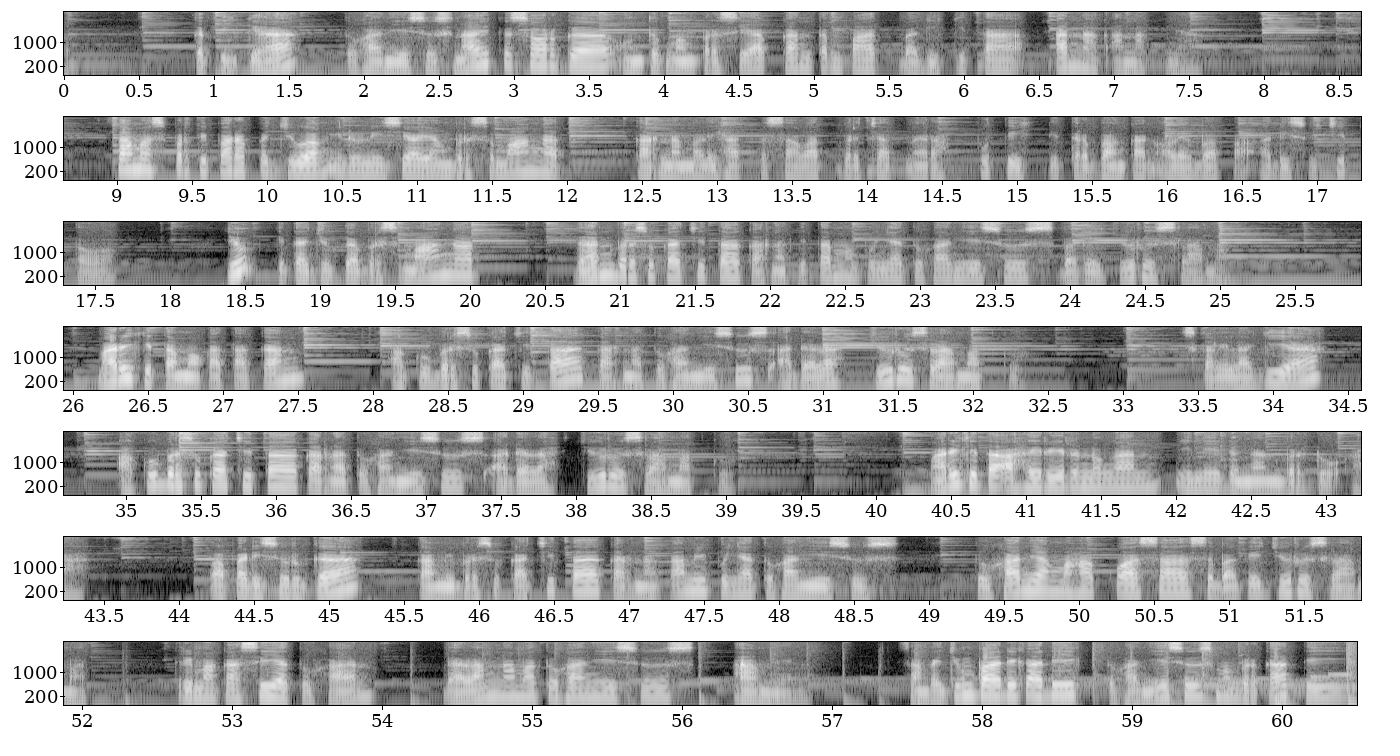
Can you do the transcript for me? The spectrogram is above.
Ketiga, Tuhan Yesus naik ke sorga untuk mempersiapkan tempat bagi kita anak-anaknya. Sama seperti para pejuang Indonesia yang bersemangat karena melihat pesawat bercat merah putih diterbangkan oleh Bapak Adi Sucipto. Yuk kita juga bersemangat dan bersuka cita karena kita mempunyai Tuhan Yesus sebagai juru selamat. Mari kita mau katakan, aku bersuka cita karena Tuhan Yesus adalah juru selamatku. Sekali lagi ya, aku bersuka cita karena Tuhan Yesus adalah juru selamatku. Mari kita akhiri renungan ini dengan berdoa. Bapa di surga, kami bersuka cita karena kami punya Tuhan Yesus, Tuhan yang Maha Kuasa sebagai Juru Selamat. Terima kasih ya Tuhan, dalam nama Tuhan Yesus, amin. Sampai jumpa adik-adik, Tuhan Yesus memberkati.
